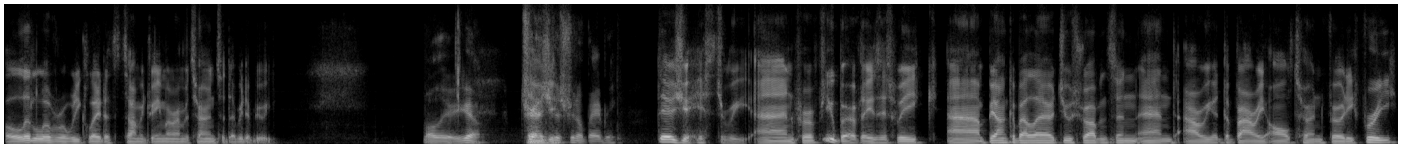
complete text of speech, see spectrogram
a little over a week later to Tommy Dreamer and returned to WWE. Well, there you go. There's your- baby. There's your history, and for a few birthdays this week, uh, Bianca Belair, Juice Robinson, and Ariya Daivari all turned 33.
